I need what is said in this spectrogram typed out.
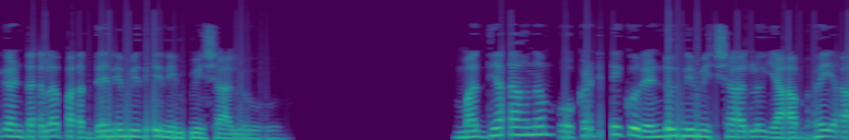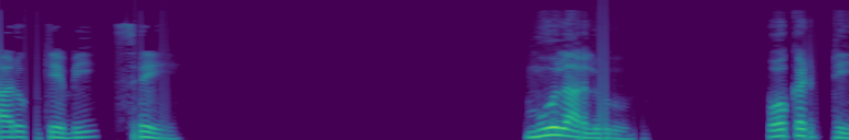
గంటల పద్దెనిమిది నిమిషాలు. మధ్యాహ్నం ఒకటికు రెండు నిమిషాలు యాభై ఆరు కెబి సే. మూలాలు. ఒకటి.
